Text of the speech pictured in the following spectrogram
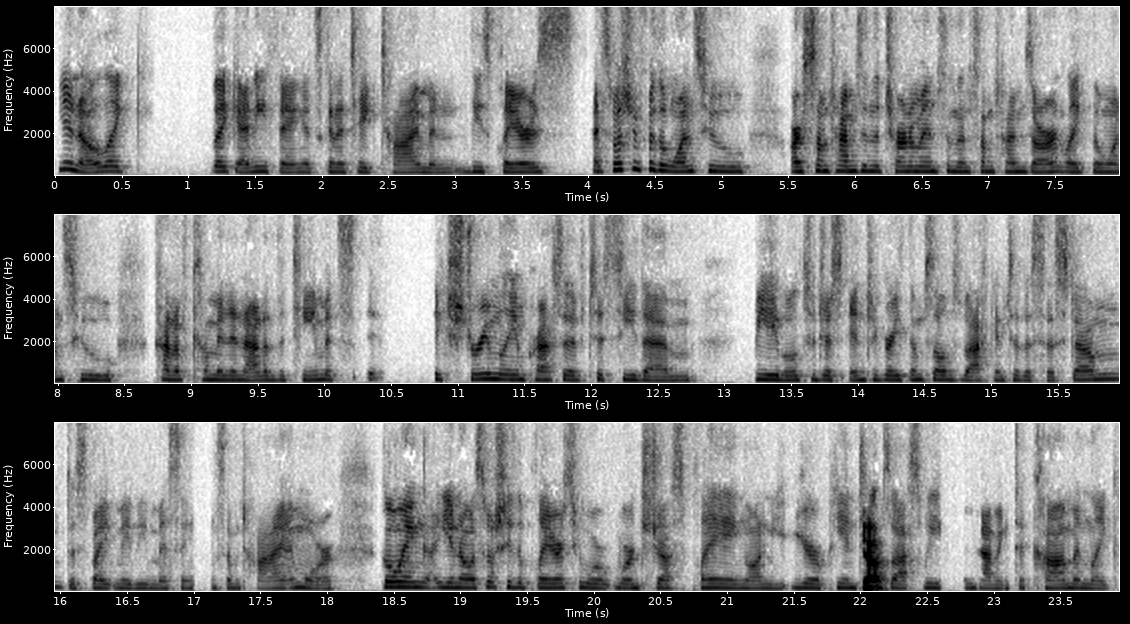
you know, like like anything, it's going to take time. And these players, especially for the ones who are sometimes in the tournaments and then sometimes aren't, like the ones who kind of come in and out of the team, it's extremely impressive to see them be able to just integrate themselves back into the system despite maybe missing some time or going, you know, especially the players who were, were just playing on European teams yeah. last week and having to come and like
